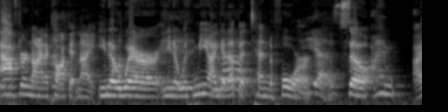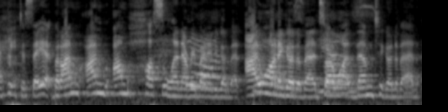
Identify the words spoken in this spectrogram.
after nine o'clock at night. You know, where you know, with me, I yeah. get up at ten to four. Yes. So I'm. I hate to say it, but I'm I'm I'm hustling everybody yeah. to go to bed. I yes. want to go to bed, so yes. I want them to go to bed.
